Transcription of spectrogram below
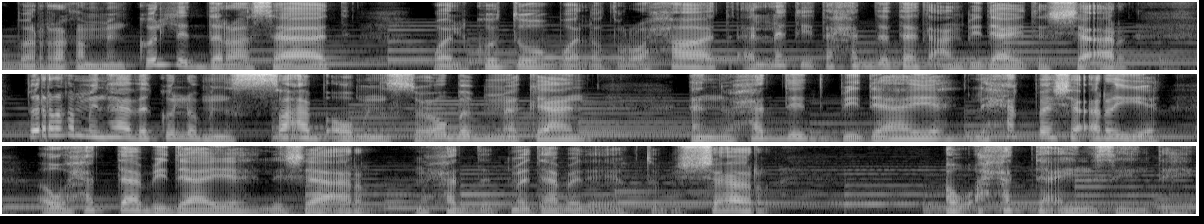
وبالرغم من كل الدراسات والكتب والأطروحات التي تحدثت عن بداية الشعر بالرغم من هذا كله من الصعب أو من الصعوبة بمكان أن نحدد بداية لحقبة شعرية أو حتى بداية لشاعر محدد متى بدأ يكتب الشعر أو حتى أين سينتهي.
